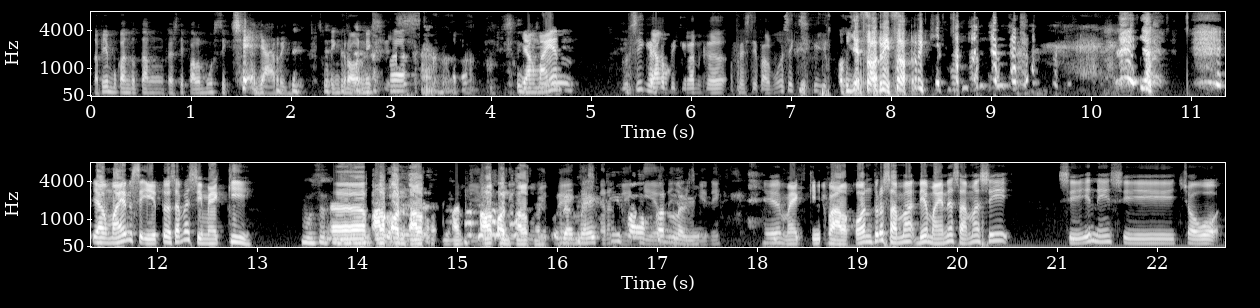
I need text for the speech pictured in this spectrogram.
Tapi bukan tentang festival musik. Cih, jaring. Sinkronik. yang main Lu sih gak kepikiran ke festival musik sih. Oh ya sorry sorry. yang, yang main si itu siapa si Meki. Buset. Eh, Falcon Falcon Falcon Falcon. Udah Mackie, Mackie Falcon ya, lagi. Iya, Meki Falcon terus sama dia mainnya sama si si ini si cowok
